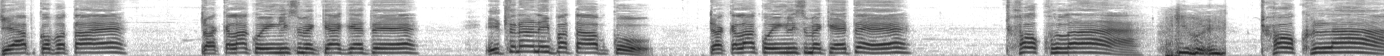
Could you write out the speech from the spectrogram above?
क्या आपको पता है टकला को इंग्लिश में क्या कहते हैं? इतना नहीं पता आपको। टकला को इंग्लिश में कहते हैं ठोखला ठोखला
